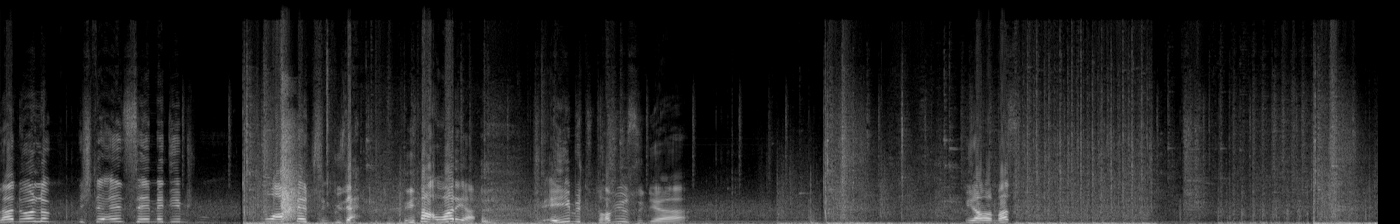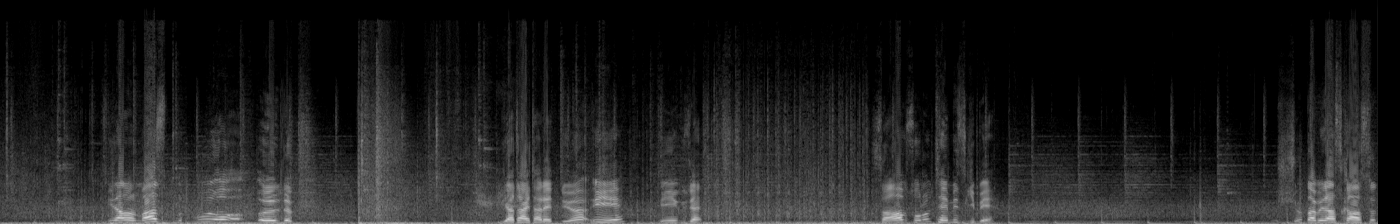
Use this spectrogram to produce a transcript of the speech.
Lan oğlum işte en sevmediğim muhabbetsin güzel. ya var ya şu eğimi tutamıyorsun ya. İnanılmaz. İnanılmaz. Bu, bu o, öldüm. Yatay taret diyor. İyi. İyi güzel. Sağım solum temiz gibi. Şurada biraz kalsın.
